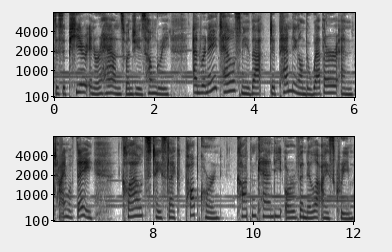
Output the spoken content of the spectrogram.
disappear in her hands when she is hungry and Renee tells me that depending on the weather and time of day, clouds taste like popcorn, cotton candy, or vanilla ice cream.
